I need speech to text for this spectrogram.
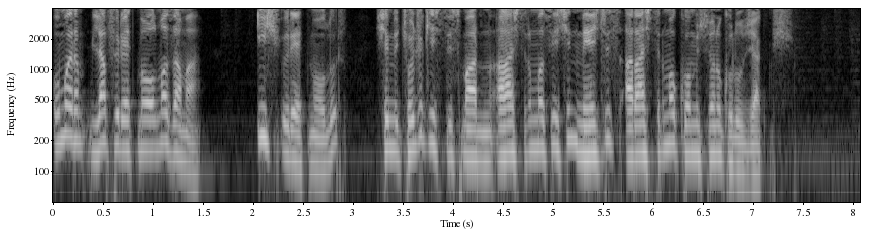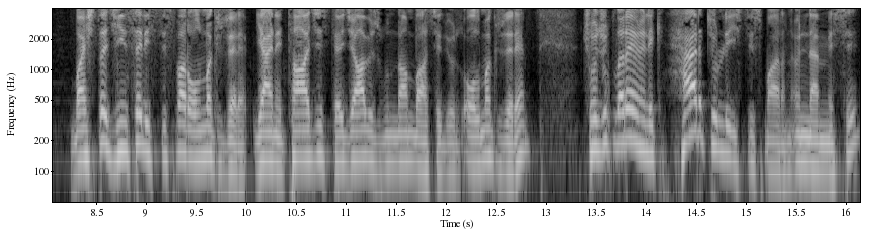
umarım laf üretme olmaz ama iş üretme olur. Şimdi çocuk istismarının araştırılması için meclis araştırma komisyonu kurulacakmış. Başta cinsel istismar olmak üzere yani taciz, tecavüz bundan bahsediyoruz olmak üzere çocuklara yönelik her türlü istismarın önlenmesi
